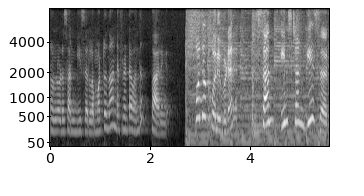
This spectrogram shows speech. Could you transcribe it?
நம்மளோட சன் கீசரில் மட்டும்தான் டெஃபினட்டாக வந்து பாருங்கள் புது பொலிவுடன் சன் இன்ஸ்டன்ட் கீசர்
